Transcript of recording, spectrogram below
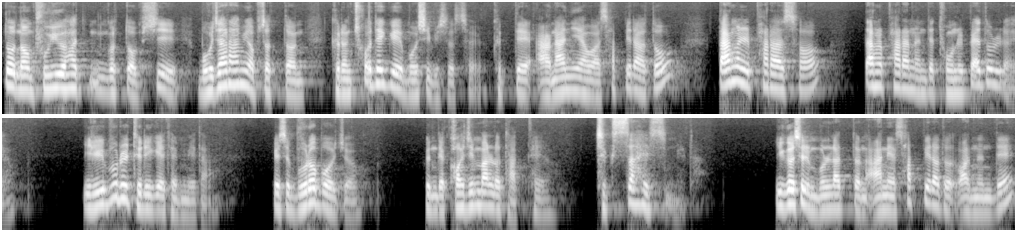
또 너무 부유한 것도 없이 모자람이 없었던 그런 초대교회 모습이 있었어요. 그때 아나니아와 삽비라도 땅을 팔아서 땅을 팔았는데 돈을 빼돌려요. 일부를 드리게 됩니다. 그래서 물어보죠. 근데 거짓말로 답해요. 즉사했습니다. 이것을 몰랐던 아내 삽비라도 왔는데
